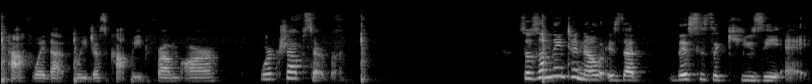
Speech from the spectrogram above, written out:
pathway that we just copied from our workshop server. So something to note is that this is a QZA.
